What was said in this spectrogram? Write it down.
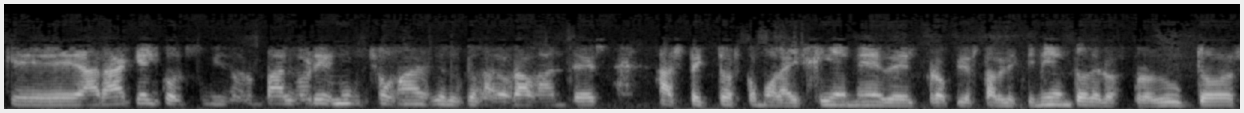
que hará que el consumidor valore mucho más de lo que valoraba antes aspectos como la higiene del propio establecimiento, de los productos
